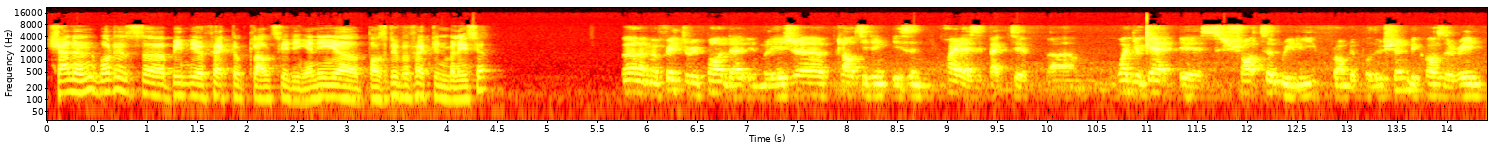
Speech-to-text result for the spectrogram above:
Shannon, what has uh, been the effect of cloud seeding? Any uh, positive effect in Malaysia? Well, I'm afraid to report that in Malaysia, cloud seeding isn't quite as effective. Um, what you get is short-term relief from the pollution because the rain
